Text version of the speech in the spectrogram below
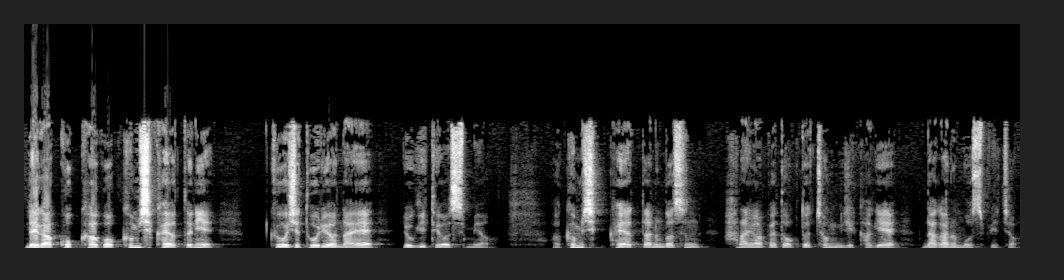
내가 곡하고 금식하였더니 그것이 도리어 나의 욕이 되었으며 어, 금식하였다는 것은 하나님 앞에 더욱더 정직하게 나가는 모습이죠.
